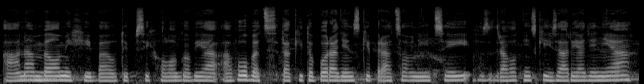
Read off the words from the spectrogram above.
a nám veľmi chýbajú tí psychológovia a vôbec takíto poradenskí pracovníci v zdravotníckých zariadeniach,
